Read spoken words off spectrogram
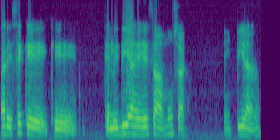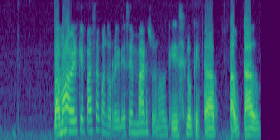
parece que, que, Luis Díaz es esa musa que inspira, ¿no? Vamos a ver qué pasa cuando regrese en marzo, ¿no? Que es lo que está pautado.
